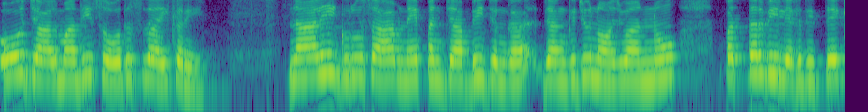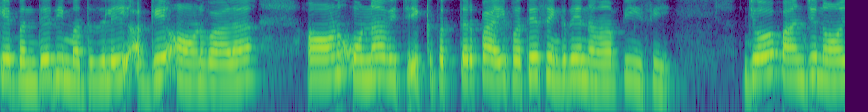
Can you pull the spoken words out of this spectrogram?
ਉਹ ਜ਼ਾਲਮਾਂ ਦੀ ਸੋਧ ਸੁਧਾਈ ਕਰੇ। ਨਾਲ ਹੀ ਗੁਰੂ ਸਾਹਿਬ ਨੇ ਪੰਜਾਬੀ ਜੰਗਾ, ਜੰਗਜੂ ਨੌਜਵਾਨ ਨੂੰ ਪੱਤਰ ਵੀ ਲਿਖ ਦਿੱਤੇ ਕਿ ਬੰਦੇ ਦੀ ਮਦਦ ਲਈ ਅੱਗੇ ਆਉਣ ਵਾਲਾ, ਆਉਣ ਉਹਨਾਂ ਵਿੱਚ ਇੱਕ ਪੱਤਰ ਭਾਈ ਫਤਿਹ ਸਿੰਘ ਦੇ ਨਾਮ ਵੀ ਸੀ, ਜੋ ਪੰਜ ਨੌ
